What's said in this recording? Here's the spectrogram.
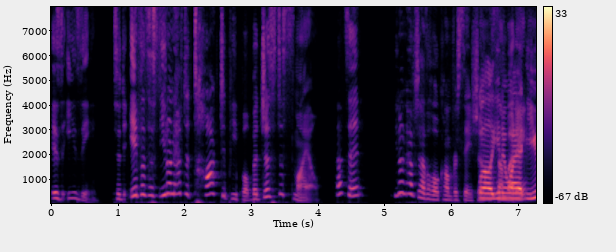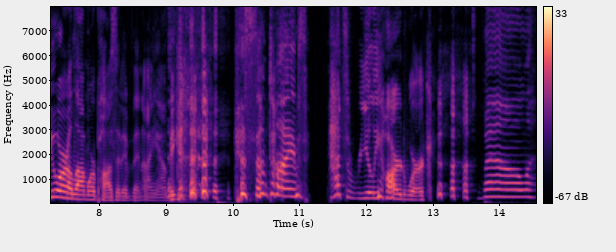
is easy to if it's just, you don't have to talk to people but just to smile that's it you don't have to have a whole conversation Well, you know what? You are a lot more positive than I am because because sometimes that's really hard work. well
